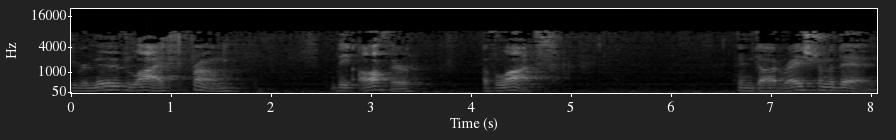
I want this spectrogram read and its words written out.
you removed life from the author of life, whom God raised from the dead.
